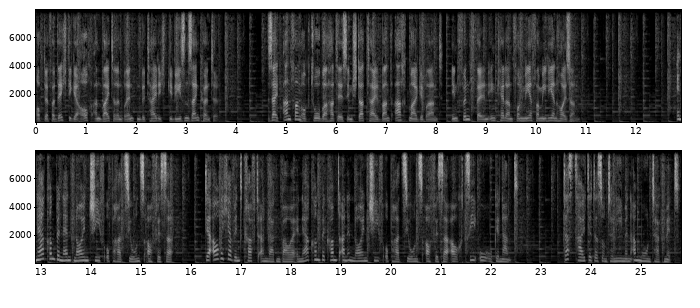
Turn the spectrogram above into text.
ob der Verdächtige auch an weiteren Bränden beteiligt gewesen sein könnte. Seit Anfang Oktober hatte es im Stadtteil Band achtmal gebrannt, in fünf Fällen in Kellern von Mehrfamilienhäusern. Enercon benennt neuen Chief Operations Officer. Der Auricher Windkraftanlagenbauer Enercon bekommt einen neuen Chief Operations Officer, auch COO genannt. Das teilte das Unternehmen am Montag mit.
